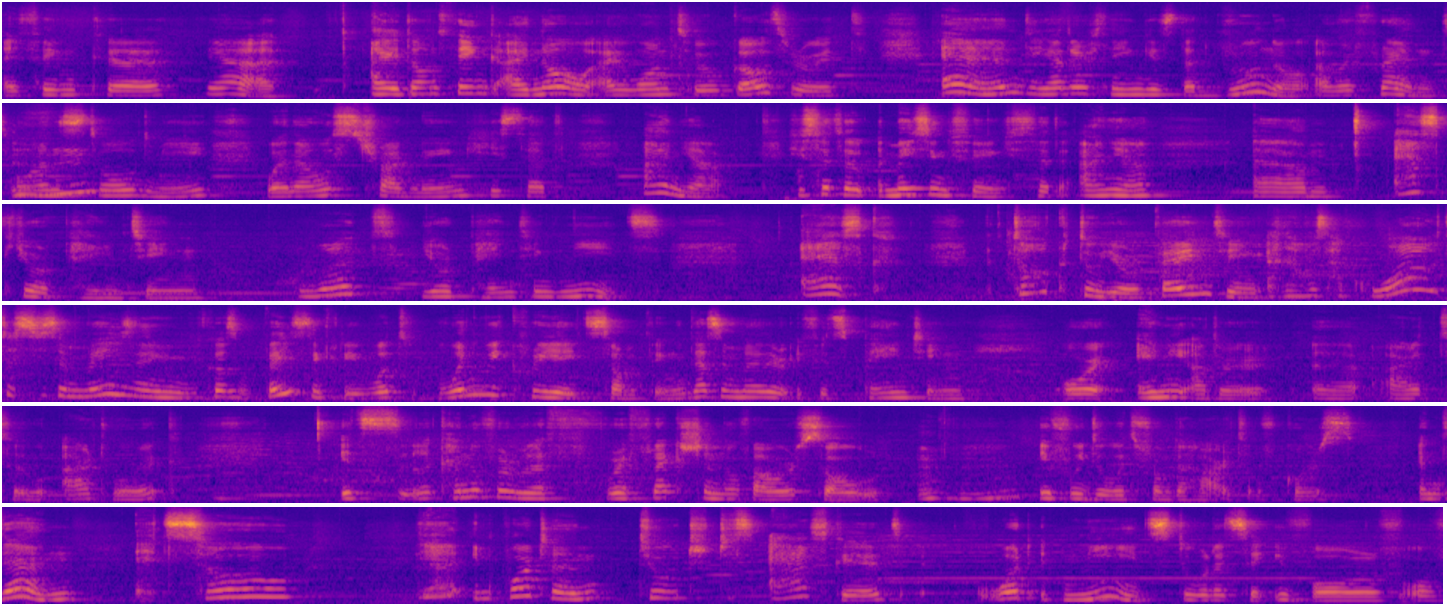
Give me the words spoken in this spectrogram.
i think uh, yeah i don't think i know i want to go through it and the other thing is that bruno our friend once Mhm. told me when i was struggling he said anya he said an amazing thing. He said anya um, ask your painting what your painting needs. Ask talk to your painting. And i was like wow this is amazing. Because basically what when we create something it doesn't matter if it's painting or any other uh, art artwork it's kind of a ref- reflection of our soul. Mm-hmm. if we do it from the heart of course. And then it's so yeah important to, to just ask it what it needs to let's say evolve or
